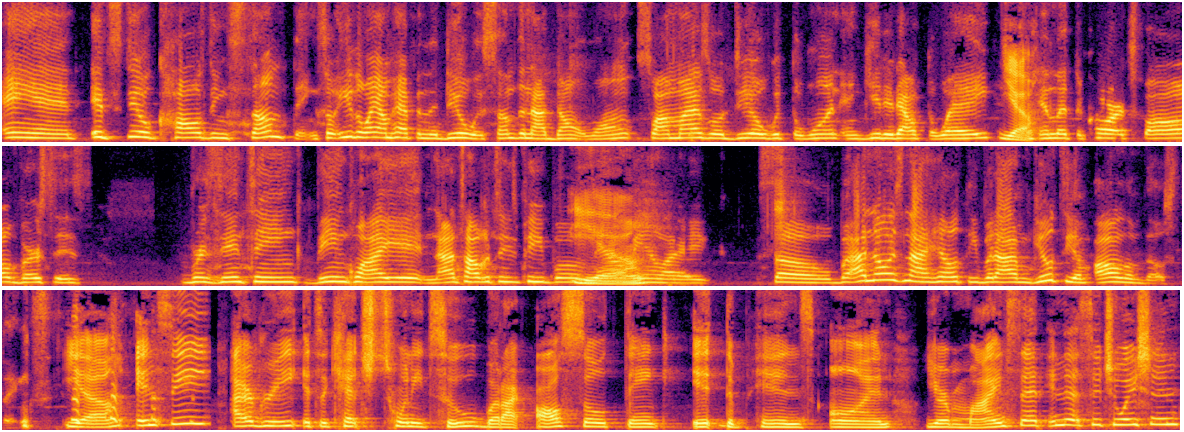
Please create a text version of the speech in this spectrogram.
And it's still causing something. So either way, I'm having to deal with something I don't want. So I might as well deal with the one and get it out the way. Yeah. And let the cards fall versus resenting, being quiet, not talking to these people. Yeah. Being like, so, but I know it's not healthy, but I'm guilty of all of those things. yeah. And see, I agree it's a catch 22, but I also think it depends on your mindset in that situation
